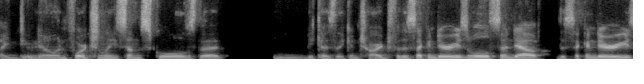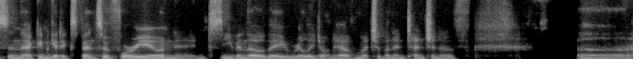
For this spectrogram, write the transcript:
I do know unfortunately some schools that because they can charge for the secondaries will send out the secondaries and that can get expensive for you. And it's even though they really don't have much of an intention of uh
